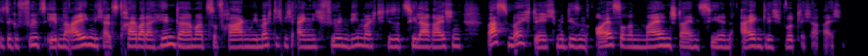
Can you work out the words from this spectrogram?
diese Gefühlsebene eigentlich als Treiber dahinter immer zu fragen, wie möchte ich mich eigentlich fühlen, wie möchte ich diese Ziele erreichen, was möchte ich mit diesen äußeren Meilensteinzielen eigentlich wirklich erreichen.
